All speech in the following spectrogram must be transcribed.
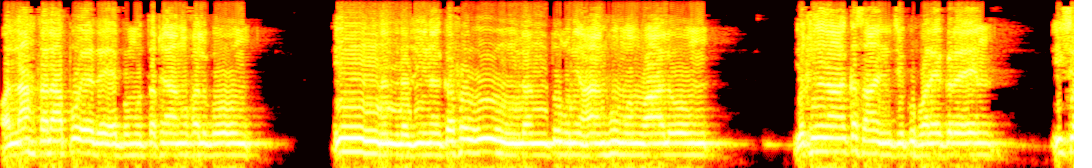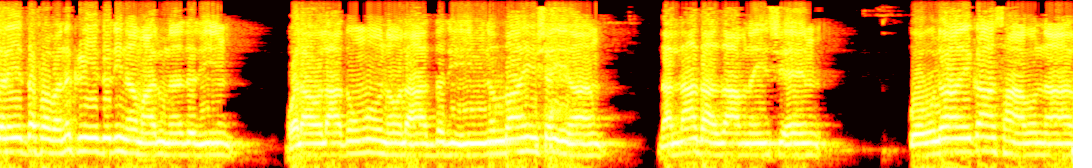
واللہ تلا پوئے دے پمتقیان خلقوں۔ ان الذین کفروا لن تغنی عنہم اموالهم یقینا کسان چی کفر کرے. ایشر دفع ونکڑی ددینا مالونا ددی. ولا اولادهم اولاد ددی. من اللہ شیئا دا اللہ دا عذاب نیشے وولائک اصحاب النار.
